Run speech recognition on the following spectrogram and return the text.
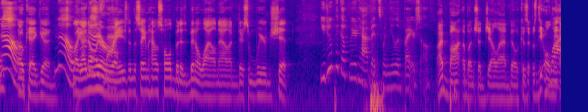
no. Okay, good. No, Like I know we were that? raised in the same household, but it's been a while now, and there's some weird shit. You do pick up weird habits when you live by yourself. I bought a bunch of gel Advil because it was the only Why?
